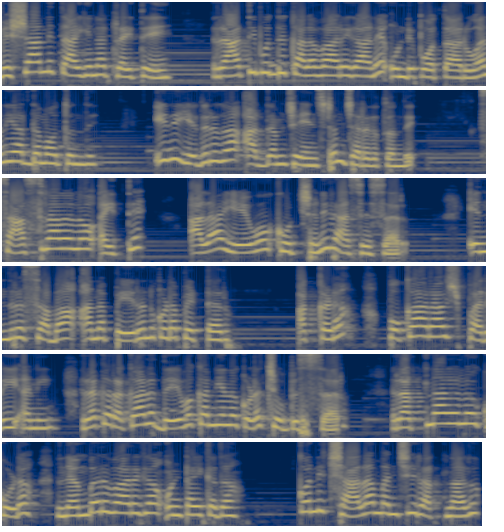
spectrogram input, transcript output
విషాన్ని తాగినట్లయితే రాతి బుద్ధి కలవారిగానే ఉండిపోతారు అని అర్థమవుతుంది. ఇది ఎదురుగా అర్థం చేయించడం జరుగుతుంది. శాస్త్రాలలో అయితే అలా ఏవో కూర్చొని రాసేశారు. ఇంద్రసభ అన్న పేరును కూడా పెట్టారు. అక్కడ పుకారాజ్ పరి అని రకరకాల దేవకన్యలు కూడా చూపిస్తారు. రత్నాలలో కూడా నెంబర్ వారిగా ఉంటాయి కదా. కొన్ని చాలా మంచి రత్నాలు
